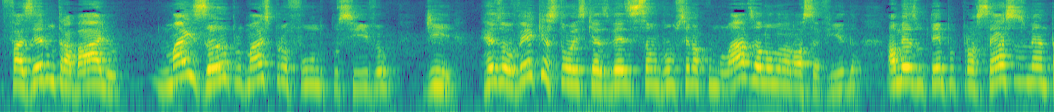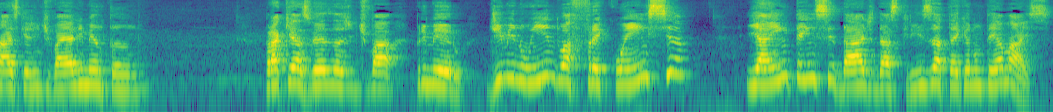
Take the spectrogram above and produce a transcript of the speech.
fazer um trabalho mais amplo, mais profundo possível de resolver questões que às vezes são, vão sendo acumuladas ao longo da nossa vida, ao mesmo tempo processos mentais que a gente vai alimentando, para que às vezes a gente vá, primeiro, diminuindo a frequência e a intensidade das crises até que eu não tenha mais.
